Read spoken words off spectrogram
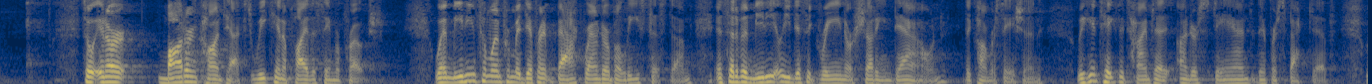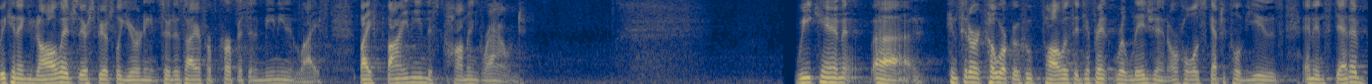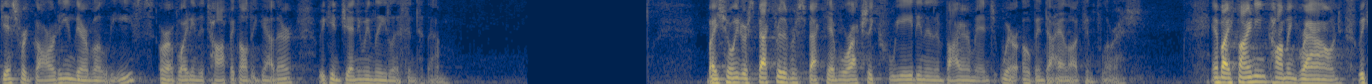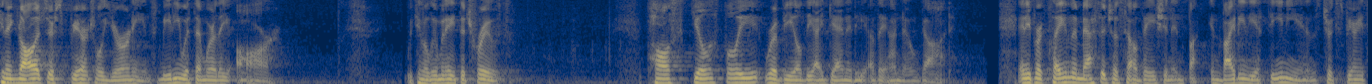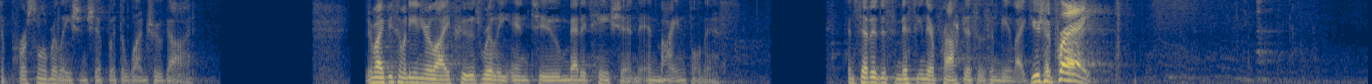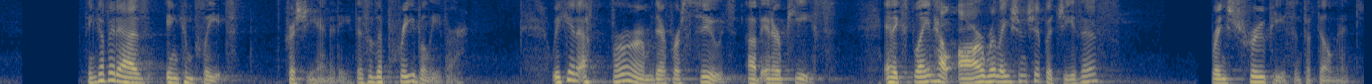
So, in our modern context, we can apply the same approach. When meeting someone from a different background or belief system, instead of immediately disagreeing or shutting down the conversation, we can take the time to understand their perspective. We can acknowledge their spiritual yearnings, their desire for purpose and meaning in life by finding this common ground. We can uh, consider a coworker who follows a different religion or holds skeptical views, and instead of disregarding their beliefs or avoiding the topic altogether, we can genuinely listen to them. By showing respect for their perspective, we're actually creating an environment where open dialogue can flourish. And by finding common ground, we can acknowledge their spiritual yearnings, meeting with them where they are. We can illuminate the truth. Paul skillfully revealed the identity of the unknown God. And he proclaimed the message of salvation, inviting the Athenians to experience a personal relationship with the one true God. There might be somebody in your life who's really into meditation and mindfulness. Instead of dismissing their practices and being like, you should pray, think of it as incomplete Christianity. This is a pre believer. We can affirm their pursuit of inner peace and explain how our relationship with Jesus brings true peace and fulfillment.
